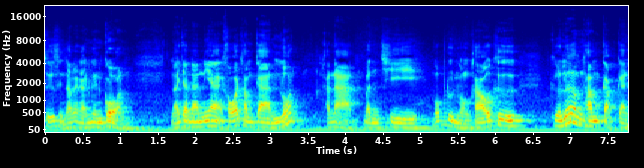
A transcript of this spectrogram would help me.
ซื้อสินทรัพย์ทางการเงินก่อน หลังจากนั้นเนี่ยเขาก็ทำการลด ขนาดบัญชีงบดุลของเขาคือ คือเริ่มทำกลับกัน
